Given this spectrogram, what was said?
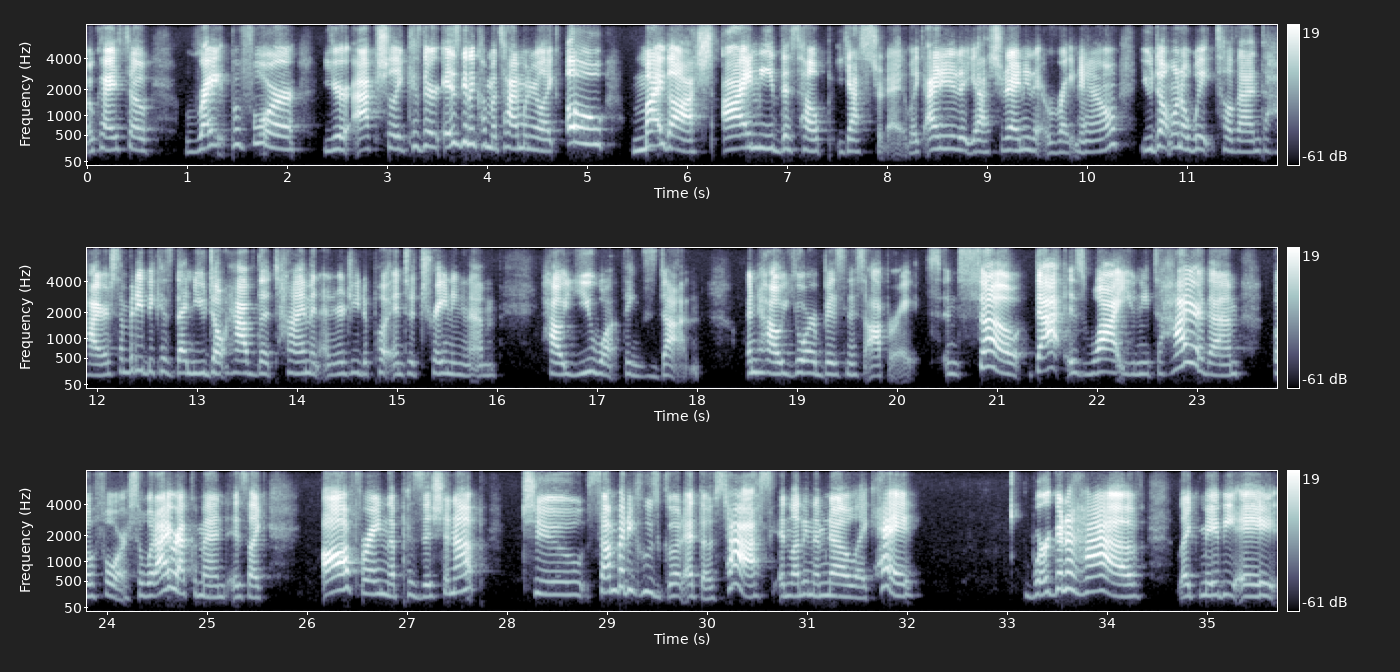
Okay. So right before you're actually because there is going to come a time when you're like oh my gosh i need this help yesterday. Like i needed it yesterday. I need it right now. You don't want to wait till then to hire somebody because then you don't have the time and energy to put into training them how you want things done and how your business operates. And so that is why you need to hire them before. So what i recommend is like offering the position up to somebody who's good at those tasks and letting them know like hey we're going to have like maybe a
